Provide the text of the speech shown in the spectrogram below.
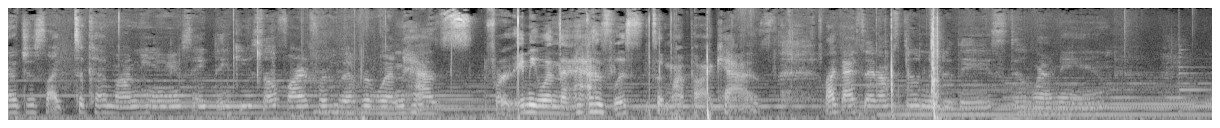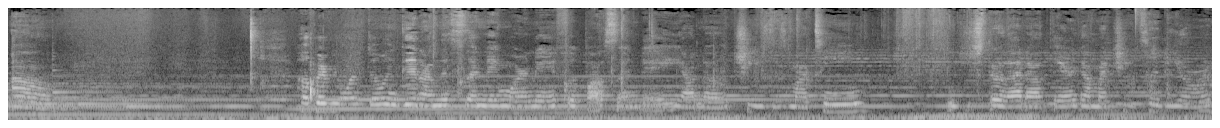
I just like to come on here and say thank you so far for whoever one has, for anyone that has listened to my podcast. Like I said, I'm still new to this, still learning. Um, hope everyone's doing good on this Sunday morning, football Sunday. Y'all know Chiefs is my team. We just throw that out there. I got my Chiefs hoodie on.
